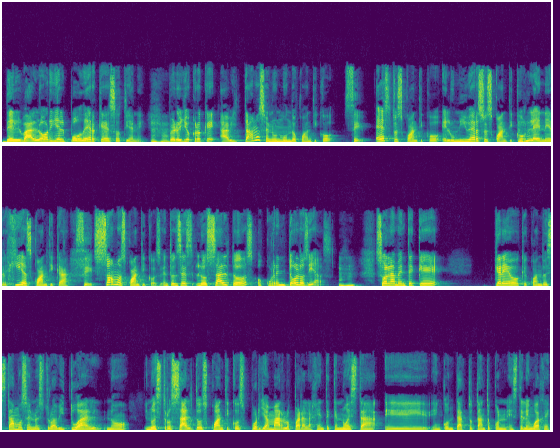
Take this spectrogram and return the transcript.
del valor y el poder que eso tiene. Pero yo creo que habitamos en un mundo cuántico. Sí. Esto es cuántico, el universo es cuántico, la energía es cuántica. Sí. Somos cuánticos. Entonces, los saltos ocurren todos los días. Solamente que creo que cuando estamos en nuestro habitual, ¿no? nuestros saltos cuánticos, por llamarlo para la gente que no está eh, en contacto tanto con este lenguaje,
